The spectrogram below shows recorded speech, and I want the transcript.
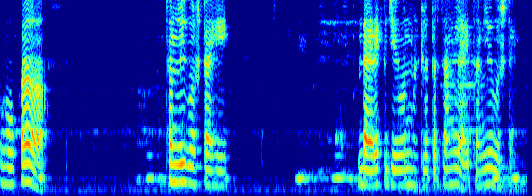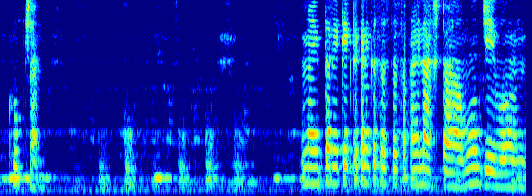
हो का? चांगली गोष्ट आहे. डायरेक्ट जेवण म्हटलं तर चांगलं आहे. चांगली गोष्ट आहे. खूप छान. नाहीतर एक एक ठिकाणी कसं असतं सकाळी नाश्ता मग जेवण.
